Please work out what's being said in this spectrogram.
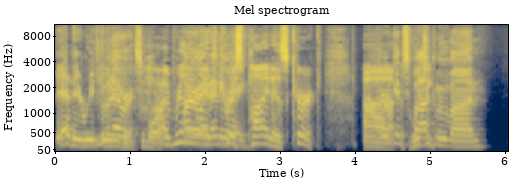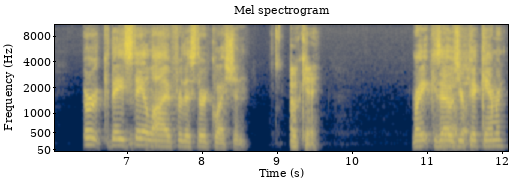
Yeah, they rebooted Whatever. it some more. I really All right, like anyway. Chris Pine as Kirk. Uh, Kirk and would Spock you- move on, or they stay alive for this third question, okay. right? Because that Yeah, was your but- pick, Cameron.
